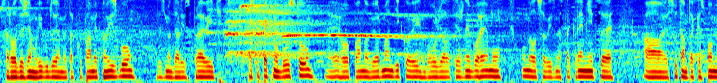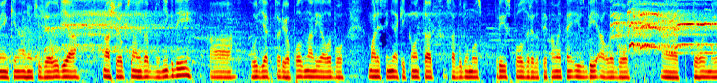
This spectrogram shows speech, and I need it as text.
sa rozhodli, že mu vybudujeme takú pamätnú izbu, kde sme dali spraviť takú peknú bustu jeho pánovi Ormandíkovi, bohužiaľ tiež nebohému, umelcovi z mesta Kremnice a sú tam také spomienky na ňo, čiže ľudia našej obci nezabudnú nikdy a ľudia, ktorí ho poznali alebo mali s ním nejaký kontakt, sa budú môcť prísť pozrieť do tej pamätnej izby alebo k tomu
